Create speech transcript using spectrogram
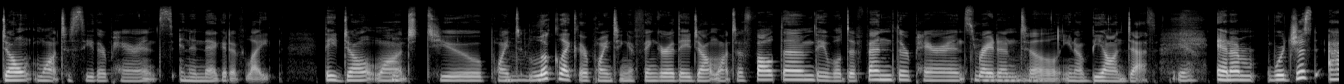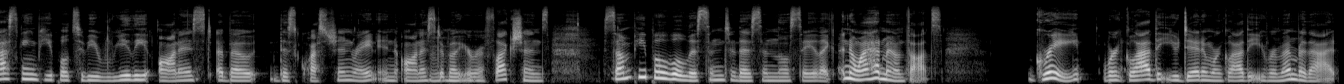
don't want to see their parents in a negative light. They don't want mm. to point mm. look like they're pointing a finger. They don't want to fault them. They will defend their parents right mm. until, you know, beyond death. Yeah. And I'm we're just asking people to be really honest about this question, right? And honest about your reflections. Some people will listen to this and they'll say like, "No, I had my own thoughts." great. We're glad that you did and we're glad that you remember that.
